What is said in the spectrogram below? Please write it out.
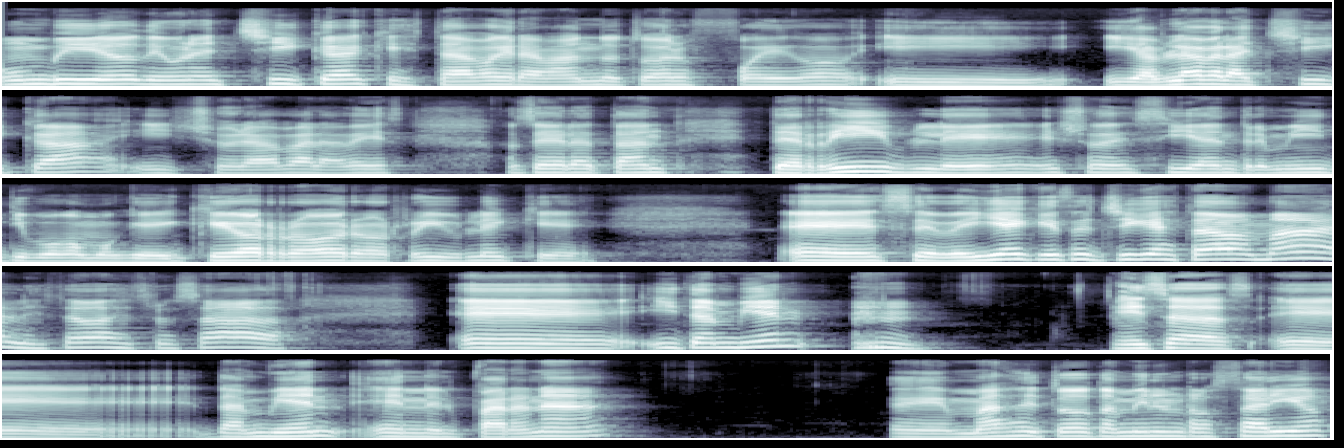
un video de una chica que estaba grabando todo el fuego y, y, hablaba la chica y lloraba a la vez. O sea, era tan terrible. Yo decía entre mí, tipo, como que qué horror, horrible, que eh, se veía que esa chica estaba mal, estaba destrozada. Eh, y también, esas, eh, también en el Paraná, más de todo también en Rosario,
